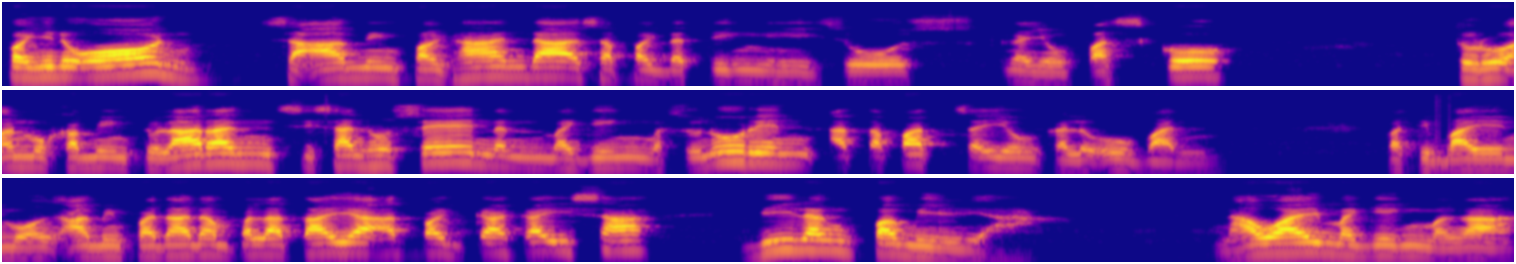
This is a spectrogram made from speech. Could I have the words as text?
Panginoon, sa aming paghahanda sa pagdating ni Jesus ngayong Pasko, turuan mo kaming tularan si San Jose na maging masunurin at tapat sa iyong kalooban. Patibayin mo ang aming pananampalataya at pagkakaisa bilang pamilya. Naway maging mga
